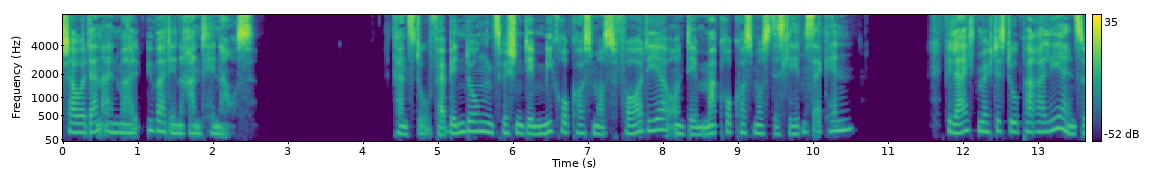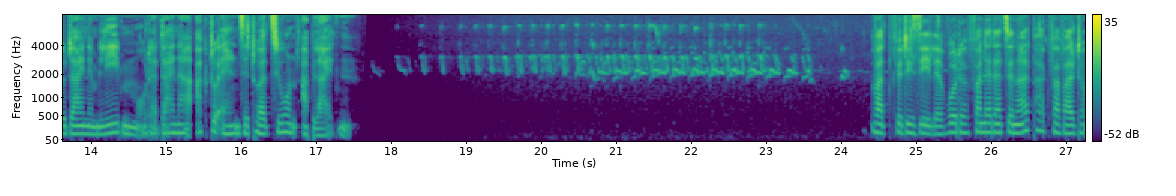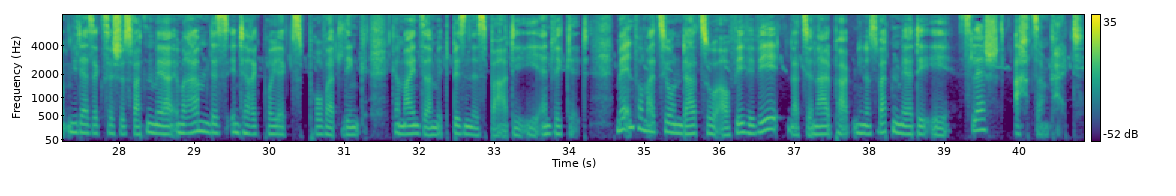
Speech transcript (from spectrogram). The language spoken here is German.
Schaue dann einmal über den Rand hinaus. Kannst du Verbindungen zwischen dem Mikrokosmos vor dir und dem Makrokosmos des Lebens erkennen? Vielleicht möchtest du Parallelen zu deinem Leben oder deiner aktuellen Situation ableiten. Watt für die Seele wurde von der Nationalparkverwaltung Niedersächsisches Wattenmeer im Rahmen des Interreg-Projekts ProWatt Link gemeinsam mit businessbar.de entwickelt. Mehr Informationen dazu auf www.nationalpark-wattenmeer.de slash Achtsamkeit.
